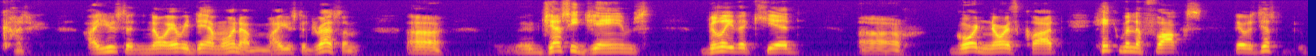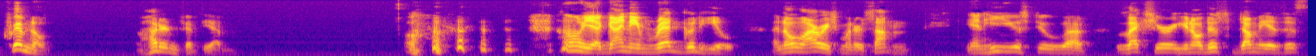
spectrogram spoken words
God, I used to know every damn one of them. I used to dress them. Uh, Jesse James, Billy the Kid, uh, Gordon Northcott, Hickman the Fox. There was just criminals, 150 of them. Oh, oh yeah, a guy named Red Goodhue an old Irishman or something, and he used to uh, lecture. You know, this dummy is this.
